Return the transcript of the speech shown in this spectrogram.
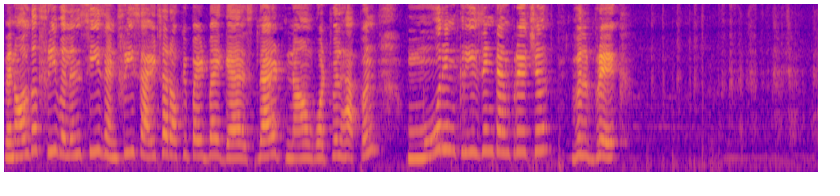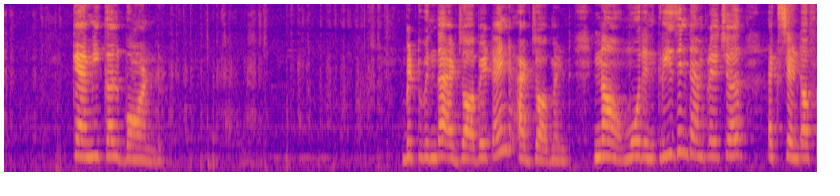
when all the free valencies and free sites are occupied by gas that now what will happen more increase in temperature will break chemical bond between the adsorbate and adsorbent. Now more increase in temperature extent of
